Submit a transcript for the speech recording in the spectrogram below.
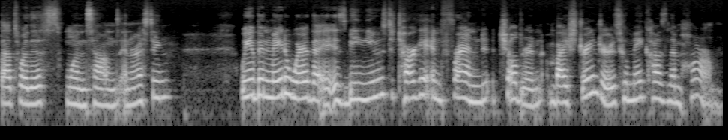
That's where this one sounds interesting. We have been made aware that it is being used to target and friend children by strangers who may cause them harm.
